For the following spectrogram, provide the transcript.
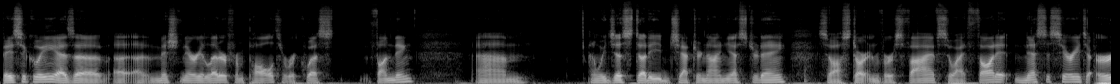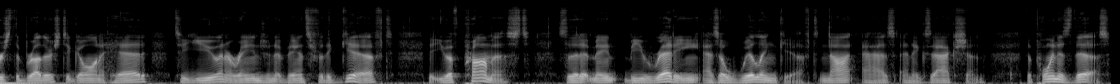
basically as a, a, a missionary letter from Paul to request funding. Um, and we just studied chapter 9 yesterday, so I'll start in verse 5. So I thought it necessary to urge the brothers to go on ahead to you and arrange in advance for the gift that you have promised, so that it may be ready as a willing gift, not as an exaction. The point is this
